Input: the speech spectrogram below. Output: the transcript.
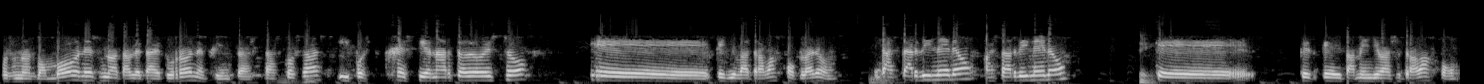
pues unos bombones, una tableta de turrón, en fin, todas estas cosas. Y pues gestionar todo eso que, que lleva trabajo, claro. Gastar dinero, gastar dinero que, que, también lleva su trabajo.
